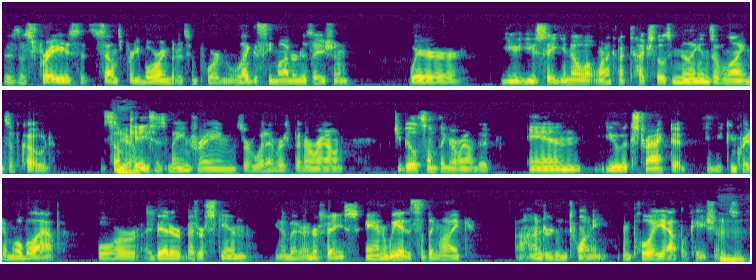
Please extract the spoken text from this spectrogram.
there's this phrase that sounds pretty boring, but it's important legacy modernization, where you, you say, you know what, we're not going to touch those millions of lines of code. In some yeah. cases, mainframes or whatever's been around, but you build something around it and you extract it. And you can create a mobile app or a better, better skin, you know, better interface. And we had something like 120 employee applications. Mm-hmm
